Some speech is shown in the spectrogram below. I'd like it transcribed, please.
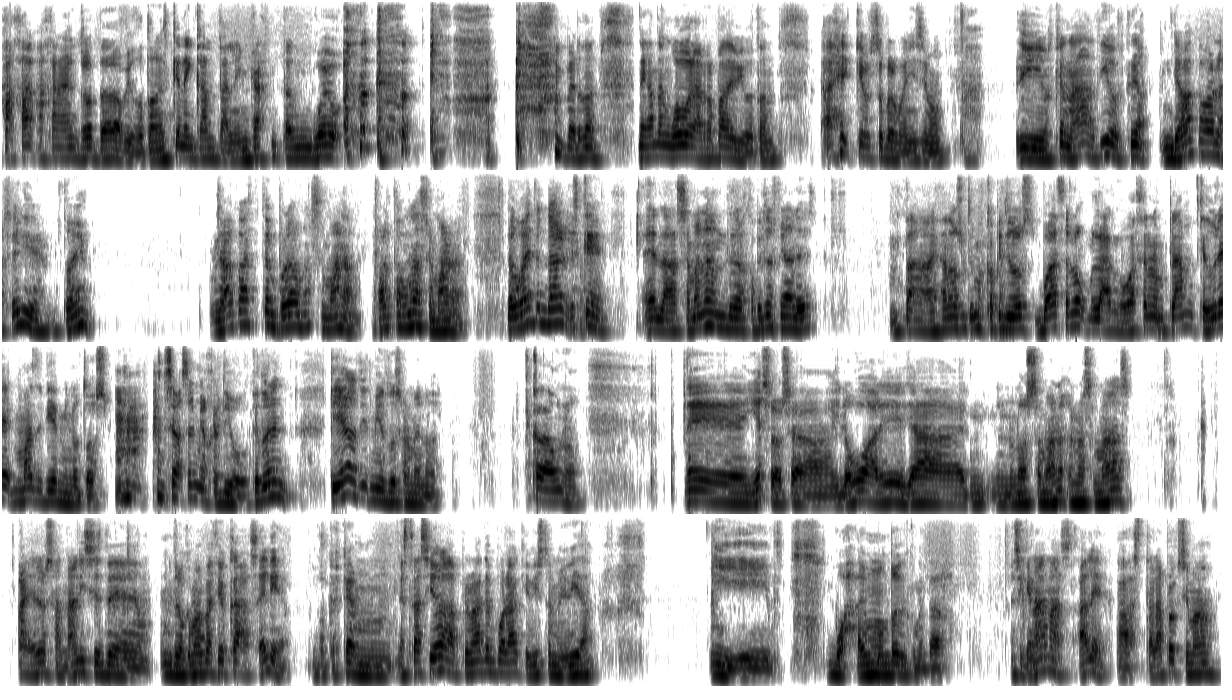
Ajá, ajá, me encanta bigotón, es que le encanta, le encanta un huevo. Perdón, le encanta un huevo la ropa de bigotón. Ay, que súper buenísimo. Y es que nada, tío, que ya va a acabar la serie. Estoy. Ya va a acabar esta temporada una semana. Falta una semana. Lo que voy a intentar es que en la semana de los capítulos finales, para analizando los últimos capítulos, voy a hacerlo largo. Voy a hacerlo en plan que dure más de 10 minutos. Ese va a ser mi objetivo. Que duren. Que llegue a los 10 minutos al menos. Cada uno. Eh, y eso, o sea, y luego haré ya en, en unas semanas, en unas semanas haré los análisis de, de lo que me ha parecido cada serie. Porque es que mm, esta ha sido la primera temporada que he visto en mi vida. Y buah, hay un montón que comentar. Así que nada más, Ale, hasta la próxima.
